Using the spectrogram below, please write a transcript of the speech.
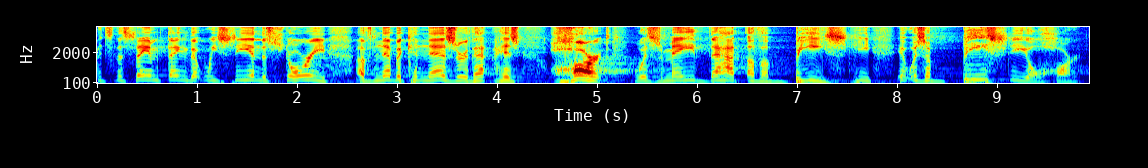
It's the same thing that we see in the story of Nebuchadnezzar that his heart was made that of a beast. He, it was a bestial heart.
